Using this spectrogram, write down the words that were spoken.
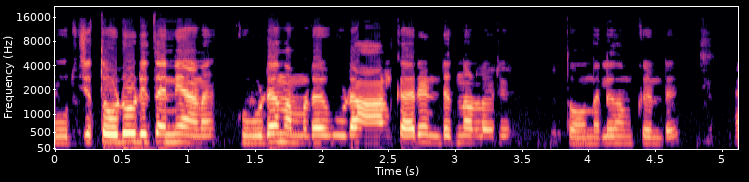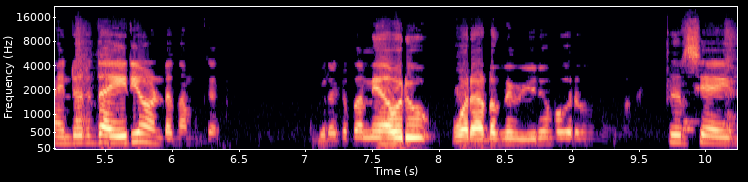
ഊർജത്തോടുകൂടി തന്നെയാണ് കൂടെ നമ്മുടെ കൂടെ ആൾക്കാരുണ്ടെന്നുള്ളൊരു തോന്നൽ നമുക്കുണ്ട്. അതിന്റെ ഒരു ധൈര്യമുണ്ട് നമുക്ക്. ഇവരൊക്കെ തന്നെ ആ ഒരു പോരാട്ടത്തിന് വീര്യം പകരുന്നു തീർച്ചയായും.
